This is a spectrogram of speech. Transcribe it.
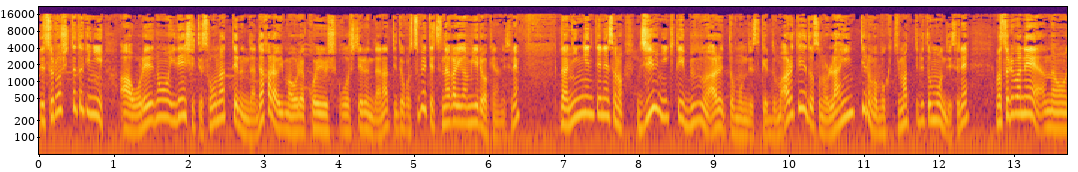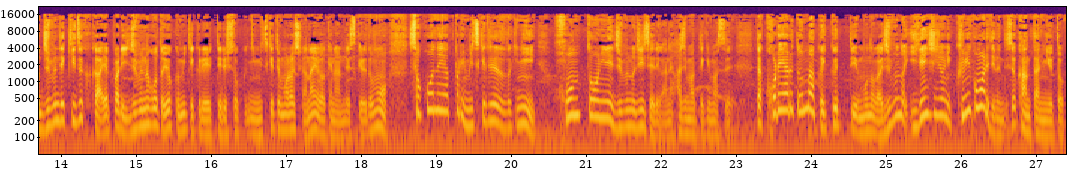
で、それを知った時に、あ、俺の遺伝子ってそうなってるんだ。だから今俺はこういう思考をしてるんだなっていうところ、全て繋がりが見えるわけなんですね。だから人間ってね、その自由に生きている部分はあると思うんですけれども、ある程度そのラインっていうのが僕決まってると思うんですよね。まあそれはね、あの、自分で気づくか、やっぱり自分のことをよく見てくれてる人に見つけてもらうしかないわけなんですけれども、そこをね、やっぱり見つけてた時に、本当にね、自分の人生がね、始まってきます。だこれやるとうまくいくっていうものが自分の遺伝子上に組み込まれてるんですよ、簡単に言うと。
